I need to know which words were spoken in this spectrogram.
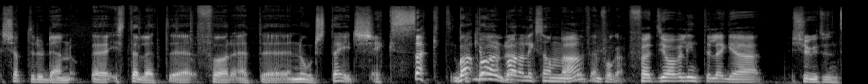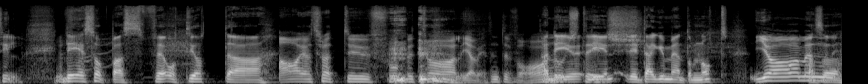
köpte du den eh, istället eh, för ett eh, Nordstage? Exakt! Ba- Det bara, bara liksom en fråga. För att jag vill inte lägga 20 000 till. Det är så pass, för 88... Ja, jag tror att du får betala, jag vet inte vad. Ja, det, är, ju- det, är, en- det är ett argument om något. Ja, men Alltså-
